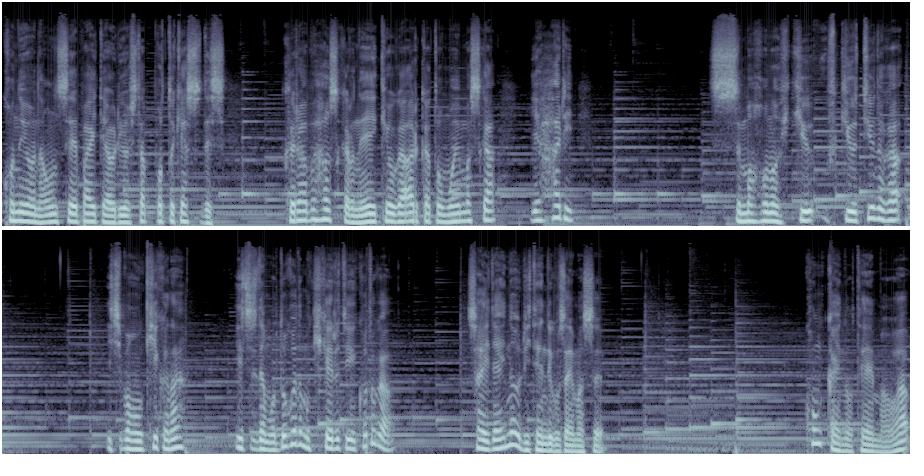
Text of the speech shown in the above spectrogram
このような音声媒体を利用したポッドキャストです。クラブハウスからの影響があるかと思いますがやはりスマホの普及普及というのが一番大きいかな。いつでもどこでも聞けるということが最大の利点でございます。今回のテーマは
